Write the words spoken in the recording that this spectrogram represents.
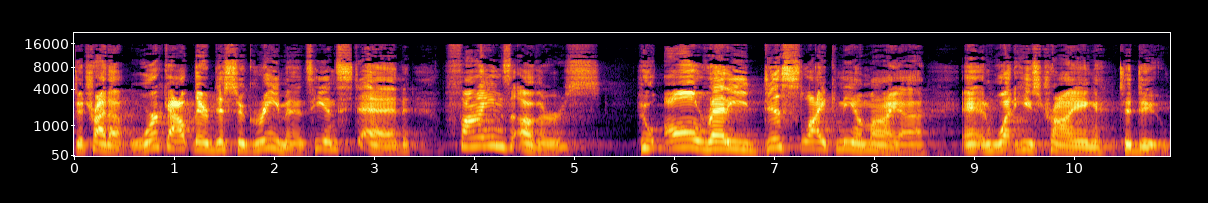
to try to work out their disagreements, he instead finds others who already dislike Nehemiah and what he's trying to do.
